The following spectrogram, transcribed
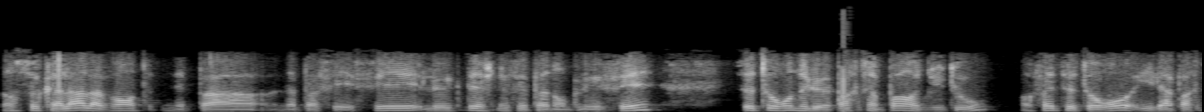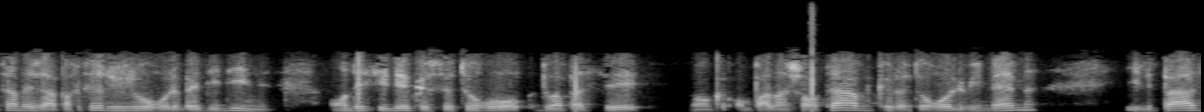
Dans ce cas-là, la vente n'a pas fait effet, le Ekdesh ne fait pas non plus effet, ce taureau ne lui appartient pas du tout. En fait, ce taureau, il appartient déjà. À partir du jour où le Bedidin ont décidé que ce taureau doit passer, donc on parle d'un short que le taureau lui-même, il passe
